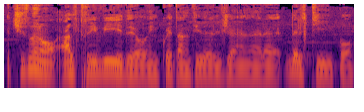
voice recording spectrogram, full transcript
e ci sono altri video inquietanti del genere, del tipo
